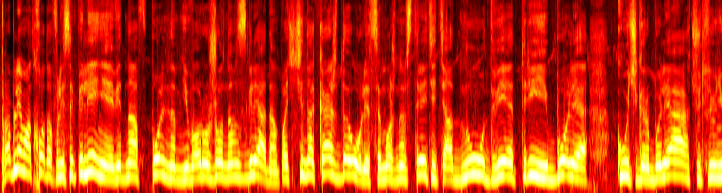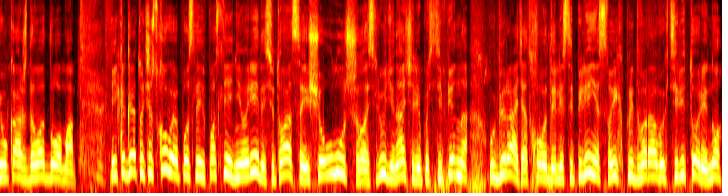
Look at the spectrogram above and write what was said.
Проблема отходов лесопиления видна в польном невооруженным взглядом. Почти на каждой улице можно встретить одну, две, три и более куч горбыля чуть ли не у каждого дома. И, как говорят участковые, после последнего рейда ситуация еще улучшилась. Люди начали постепенно убирать отходы лесопиления своих придворовых территорий. Но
